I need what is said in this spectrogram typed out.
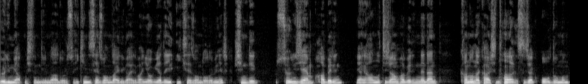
bölüm yapmıştım diyeyim daha doğrusu. İkinci sezondaydı galiba. Yok ya da ilk sezonda olabilir. Şimdi söyleyeceğim haberin yani anlatacağım haberin neden kanona karşı daha sıcak olduğumun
